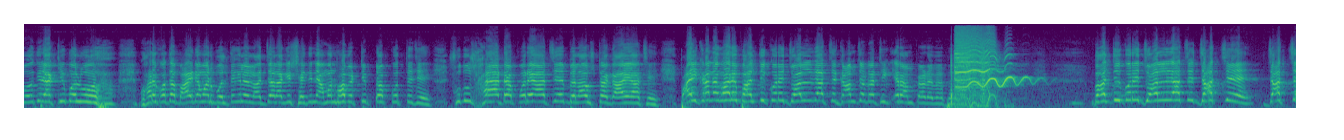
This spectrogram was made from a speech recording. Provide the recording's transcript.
বৌদিরা কি বলব? ঘরে কথা বাইরে আমার বলতে গেলে লজ্জা লাগে সেদিন এমন ভাবে টিপটপ করতেছে। শুধু ছায়াটা পরে আছে ব্লাউজটা গায়ে আছে। পায়খানা ঘরে বালতি করে জল যাচ্ছে গামছাটা ঠিক এরাম ফেলে বালতি করে জল যাচ্ছে যাচ্ছে যাচ্ছে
